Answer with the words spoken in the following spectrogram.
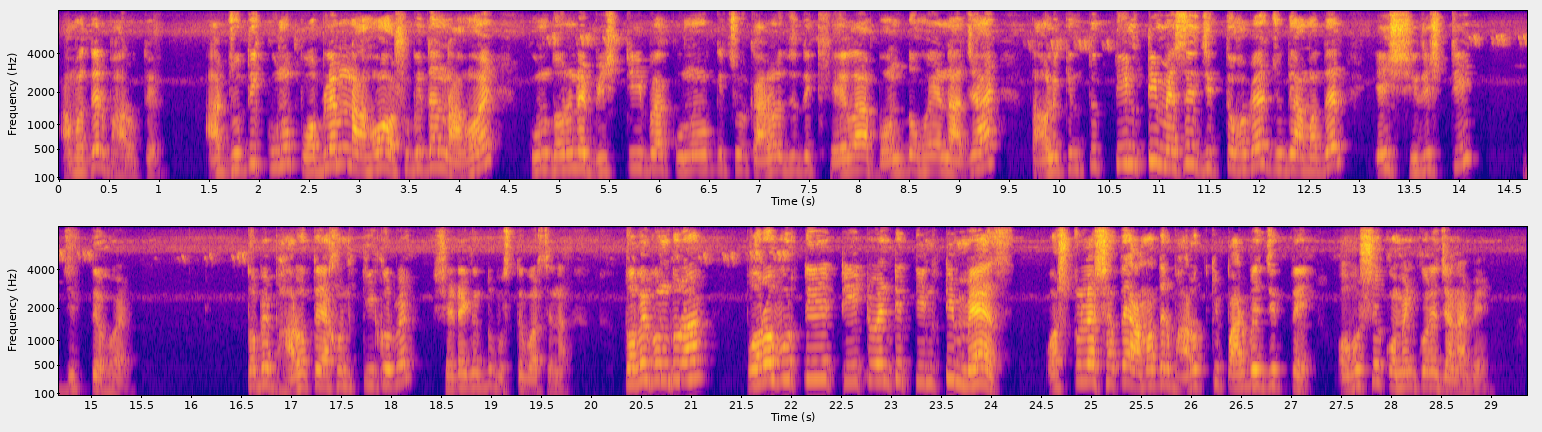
আমাদের ভারতের। আর যদি কোনো প্রবলেম না হয় অসুবিধা না হয়, কোন ধরনের বৃষ্টি বা কোনো কিছুর কারণে যদি খেলা বন্ধ হয়ে না যায়, তাহলে কিন্তু তিনটি ম্যাচে জিততে হবে যদি আমাদের এই সিরিজটি জিততে হয়। তবে ভারতে এখন কি করবে সেটা কিন্তু বুঝতে পারছে না। তবে বন্ধুরা, পরবর্তী টি টোয়েন্টি তিনটি ম্যাচ অস্ট্রেলিয়ার সাথে আমাদের ভারত কি পারবে জিততে অবশ্যই কমেন্ট করে জানাবে।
